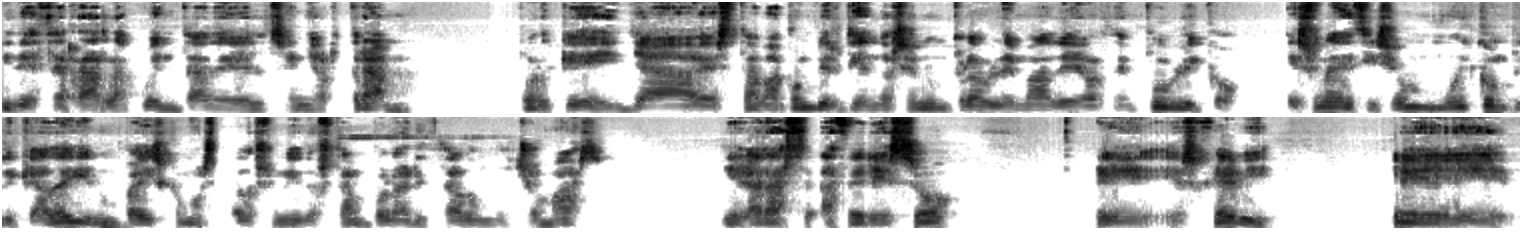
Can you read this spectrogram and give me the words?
y de cerrar la cuenta del señor Trump, porque ya estaba convirtiéndose en un problema de orden público. Es una decisión muy complicada y en un país como Estados Unidos tan polarizado mucho más. Llegar a hacer eso eh, es heavy. Eh,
